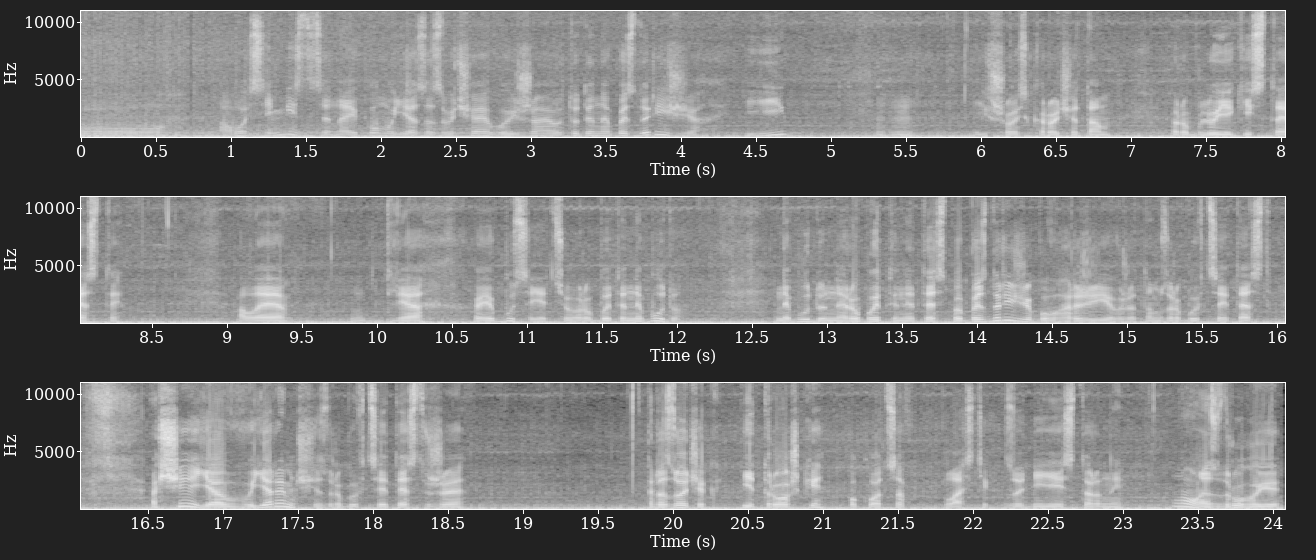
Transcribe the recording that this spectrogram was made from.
О, а ось і таке місце, на якому я зазвичай виїжджаю туди на бездоріжжя і. І щось, коротше, там роблю якісь тести. Але для Хаябуса я цього робити не буду. Не буду не робити не тест по бездоріжжю, бо в гаражі я вже там зробив цей тест. А ще я в Яремчі зробив цей тест вже разочок і трошки покоцав пластик з однієї сторони. Ну, а з другої,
